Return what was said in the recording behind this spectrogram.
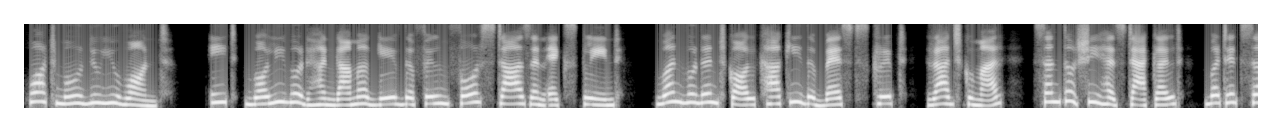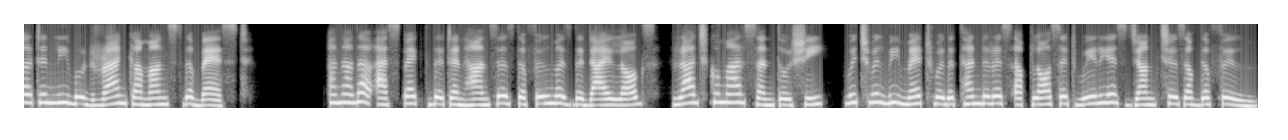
What more do you want? 8. Bollywood Hungama gave the film 4 stars and explained, one wouldn't call Khaki the best script, Rajkumar, Santoshi has tackled, but it certainly would rank amongst the best. Another aspect that enhances the film is the dialogues, Rajkumar Santoshi, which will be met with a thunderous applause at various junctures of the film.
